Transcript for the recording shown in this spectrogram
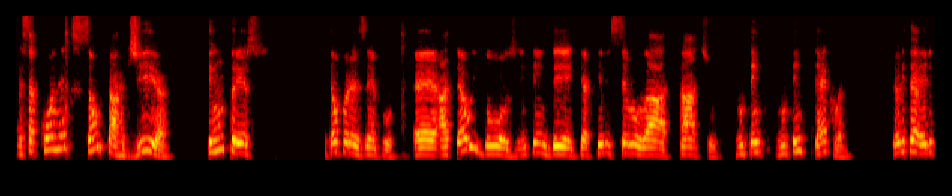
Essa conexão tardia tem um preço. Então, por exemplo, é, até o idoso entender que aquele celular tátil não tem, não tem tecla. Então, ele, ele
